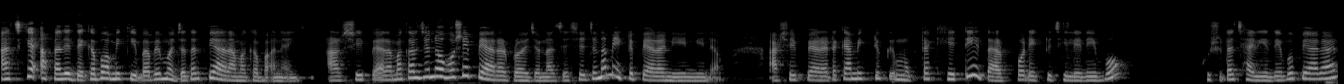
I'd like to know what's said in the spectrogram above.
আজকে আপনাদের দেখাবো আমি কীভাবে মজাদার পেয়ারা মাখা বানাই। আর সেই পেয়ারা মাখার জন্য অবশ্যই পেয়ারার প্রয়োজন আছে, সেজন্য আমি একটা পেয়ারা নিয়ে নিলাম। আর সেই পেয়ারাটাকে আমি একটু মুখটা খেটে তারপর একটু ছিলে নেব। কুসুটা ছাড়িয়ে দেব পেয়ারার।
